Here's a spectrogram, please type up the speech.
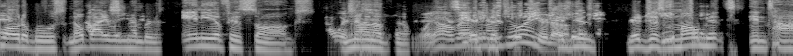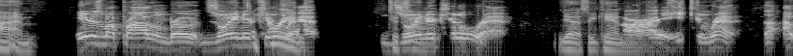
he quotables. Nobody wish did. remembers any of his songs. I wish None of them. Well, y'all See, ranking on just- Joyner though. They're just, they're just he- moments in time. Here's my problem, bro. Joyner To can trend. rap. To Joyner can rap. Yes, he can. All right, he can rap. Uh, I-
